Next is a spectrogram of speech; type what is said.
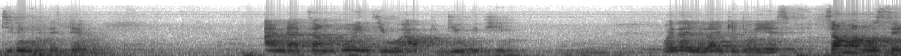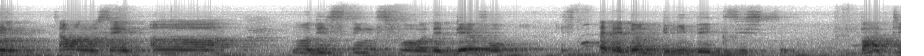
dealing with the devil. And at some point, you will have to deal with him. Whether you like it or yes. Someone was saying, someone was saying, uh, no, these things for the devil, it's not that I don't believe they exist. But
